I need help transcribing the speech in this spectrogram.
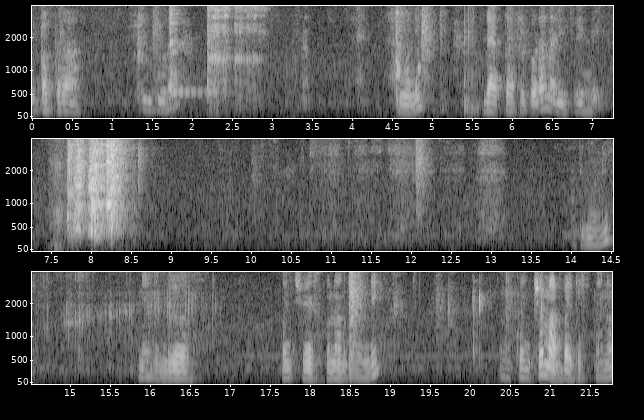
ఈ పక్కన ఇది కూడా ఇవన్నీ బ్లాక్ కాఫీ కూడా మరిగిపోయింది ఇదిగోండి. నేను ఇందులో కొంచెం వేసుకున్నాను కదండి. కొంచెం మా అబ్బాయికి ఇస్తాను.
